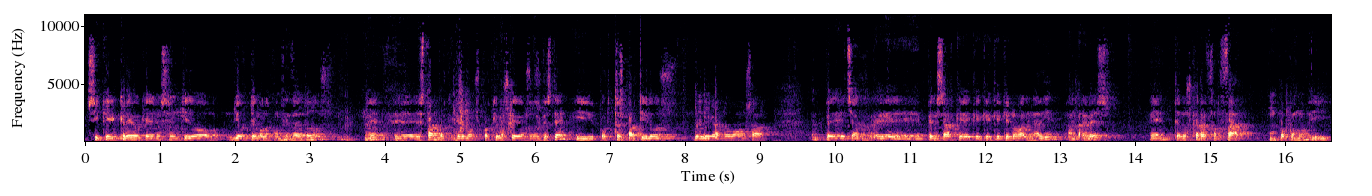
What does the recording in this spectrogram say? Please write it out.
sí que creo que en ese sentido yo tengo la confianza de todos. ¿eh? Eh, están porque queremos, porque hemos querido nosotros que estén y por tres partidos de liga no vamos a echar pensar que, no vale nadie, al revés. Tenemos que reforzar un poco, ¿no? Y,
